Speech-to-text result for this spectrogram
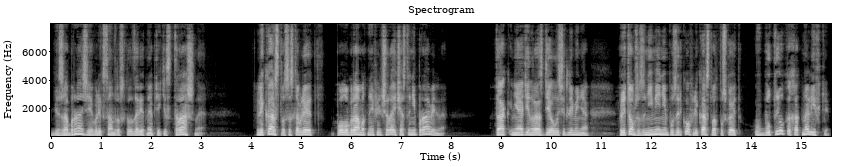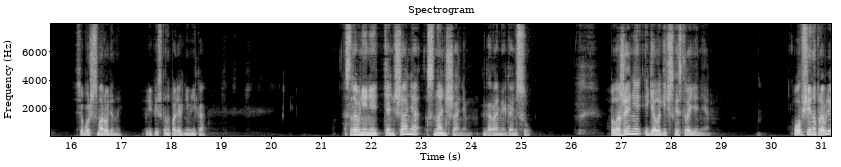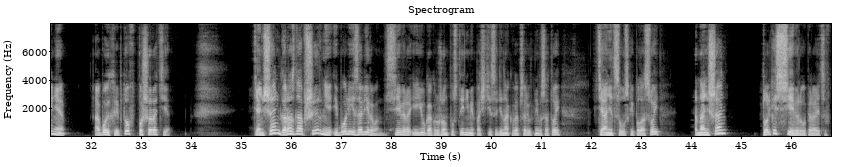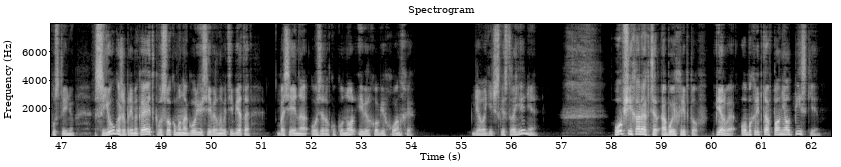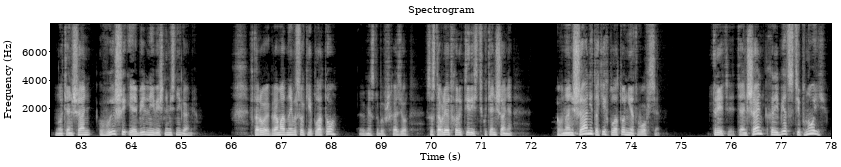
Безобразие в Александровской лазаретной аптеке страшное. Лекарства составляют полуграмотные фельдшера и часто неправильно. Так не один раз делалось и для меня. При том же, за неимением пузырьков лекарства отпускают в бутылках от наливки. Все больше смородиной. Переписка на полях дневника. Сравнение Тяньшаня с Наньшанем, горами Ганьсу. Положение и геологическое строение. Общее направление обоих хребтов по широте. Тяньшань гораздо обширнее и более изолирован. С севера и юга окружен пустынями почти с одинаковой абсолютной высотой, тянется узкой полосой. Наньшань только с севера упирается в пустыню, с юга же примыкает к высокому Нагорью Северного Тибета – бассейна озера Кукунор и верховья Хуанхэ. Геологическое строение? Общий характер обоих хребтов. Первое. Оба хребта вполне альпийские, но Тяньшань выше и обильнее вечными снегами. Второе. Громадные высокие плато, вместо бывших озер, составляют характеристику Тяньшаня. В Наньшане таких плато нет вовсе. Третье. Тяньшань – хребет степной,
